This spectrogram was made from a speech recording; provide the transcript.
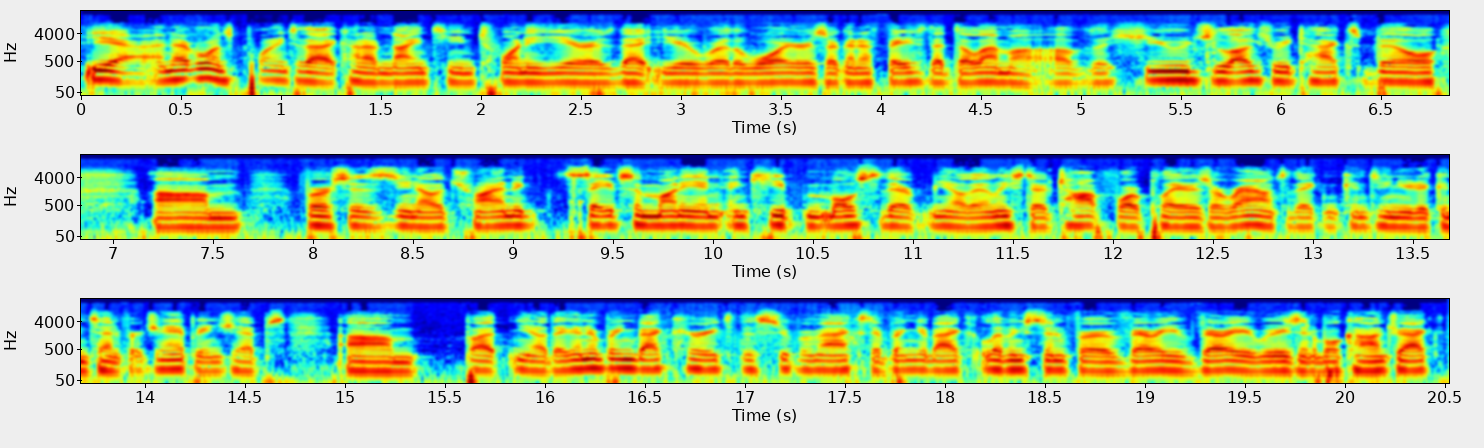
Yeah, and everyone's pointing to that kind of 1920 year as that year where the Warriors are going to face the dilemma of the huge luxury tax bill um, versus you know trying to save some money and, and, keep most of their you know at least their top four players around so they can continue to contend for championships. Um, but you know they're going to bring back Curry to the supermax. They're bringing back Livingston for a very, very reasonable contract.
